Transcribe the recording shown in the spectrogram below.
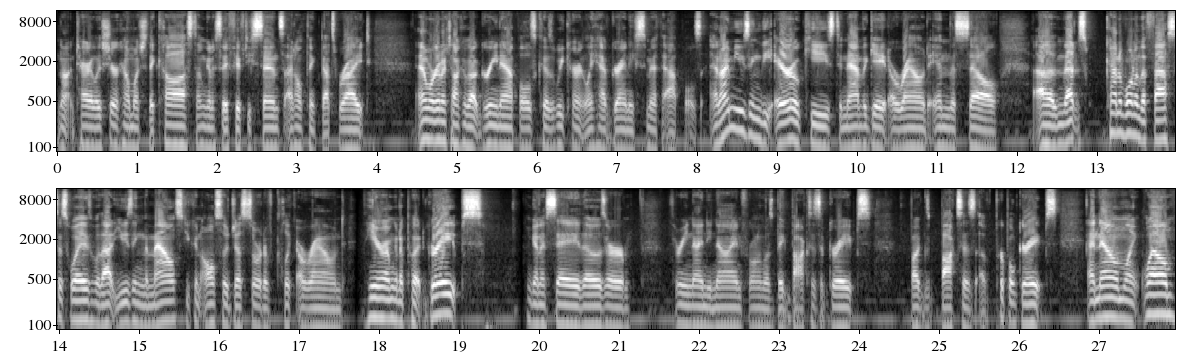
not entirely sure how much they cost. I'm going to say 50 cents. I don't think that's right. And we're going to talk about green apples because we currently have Granny Smith apples. And I'm using the arrow keys to navigate around in the cell. Uh, that's kind of one of the fastest ways without using the mouse. You can also just sort of click around. Here I'm going to put grapes. I'm going to say those are $3.99 for one of those big boxes of grapes bugs boxes of purple grapes and now I'm like well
